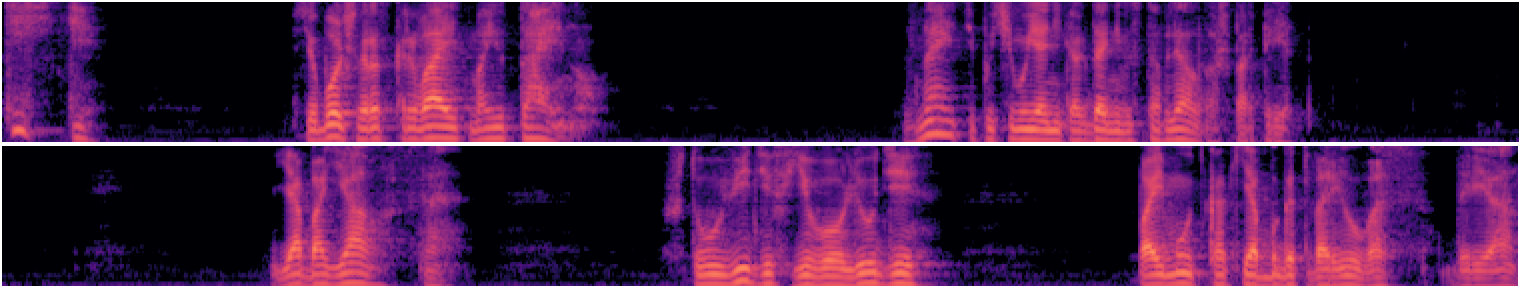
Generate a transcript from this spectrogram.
кисти все больше раскрывает мою тайну. Знаете, почему я никогда не выставлял ваш портрет? Я боялся, что, увидев его, люди поймут, как я боготворю вас, Дариан.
